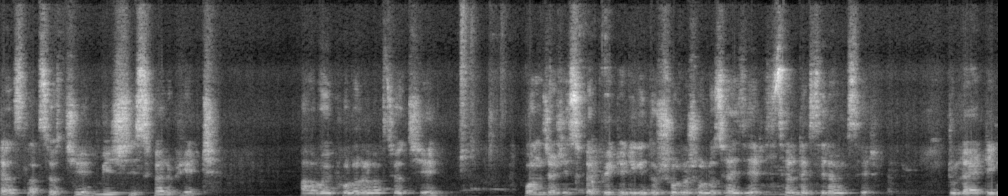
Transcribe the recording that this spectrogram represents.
টাইলস লাগছে হচ্ছে বিশ স্কোয়ার ফিট আর ওই ফ্লোরে লাগছে হচ্ছে পঞ্চাশ স্কোয়ার ফিট এটি কিন্তু ষোলো ষোলো সাইজের সেলটেক্স সিরামিক্সের একটু লাইটিং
